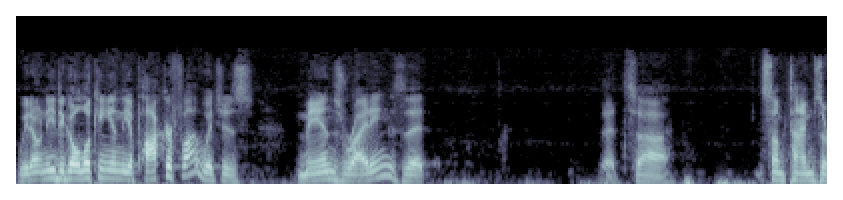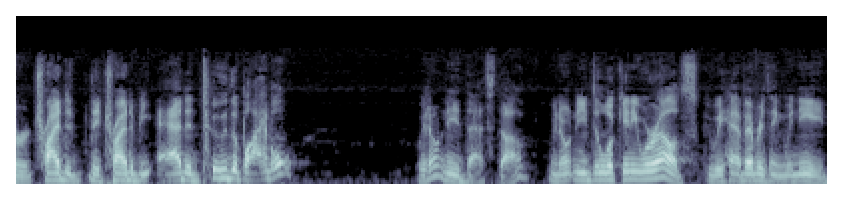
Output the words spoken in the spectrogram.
We don't need to go looking in the Apocrypha, which is man's writings that that uh, sometimes are tried to they try to be added to the Bible. We don't need that stuff. We don't need to look anywhere else. We have everything we need.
